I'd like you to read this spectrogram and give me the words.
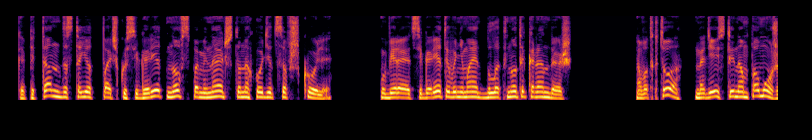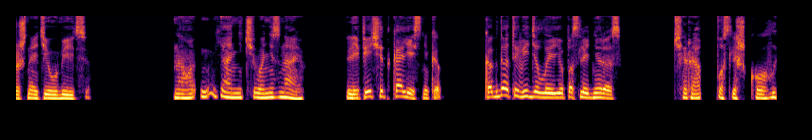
Капитан достает пачку сигарет, но вспоминает, что находится в школе. Убирает сигареты, вынимает блокнот и карандаш. А вот кто? Надеюсь, ты нам поможешь найти убийцу. Но я ничего не знаю. Лепечет Колесников. Когда ты видела ее последний раз? Вчера после школы.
